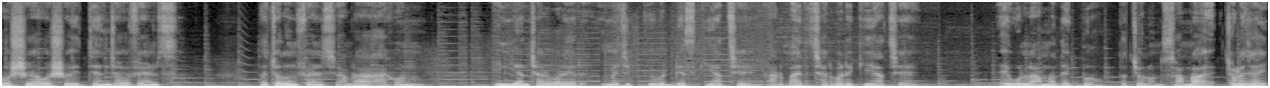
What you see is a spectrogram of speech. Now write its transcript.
অবশ্যই অবশ্যই চেঞ্জ হবে ফ্রেন্ডস তো চলুন ফ্রেন্ডস আমরা এখন ইন্ডিয়ান সার্ভারের ম্যাজিক কিউবের ড্রেস কী আছে আর বাইরের সার্ভারে কী আছে, এগুলো আমরা দেখব। তো চলুন, আমরা চলে যাই।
